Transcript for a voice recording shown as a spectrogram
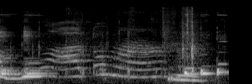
Obing atau mah. Hmm.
